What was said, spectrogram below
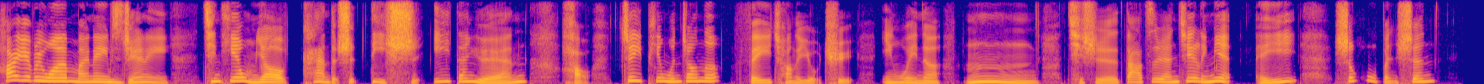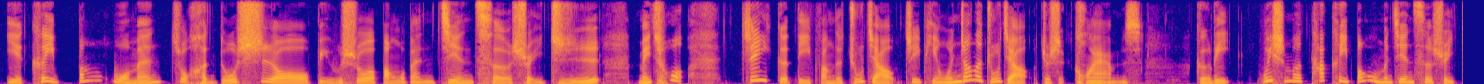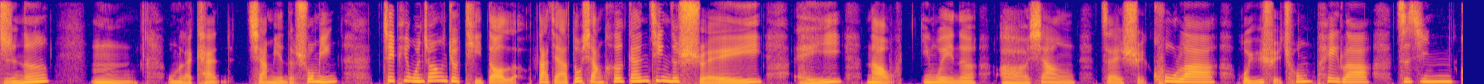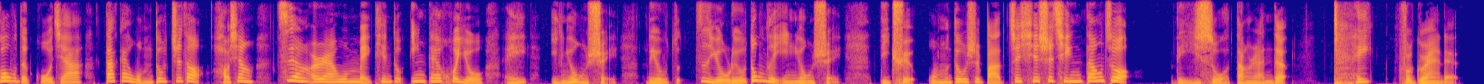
Hi everyone, my name is Jenny. 今天我们要看的是第十一单元。好，这篇文章呢非常的有趣，因为呢，嗯，其实大自然界里面，诶，生物本身也可以帮我们做很多事哦。比如说，帮我们监测水质。没错，这个地方的主角，这篇文章的主角就是 clams，蛤蜊。为什么它可以帮我们监测水质呢？嗯，我们来看下面的说明。这篇文章就提到了，大家都想喝干净的水。诶，那因为呢，啊，像在水库啦，或雨水充沛啦，资金够的国家，大概我们都知道，好像自然而然，我们每天都应该会有诶饮用水流自由流动的饮用水。的确，我们都是把这些事情当做理所当然的。Take for granted。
